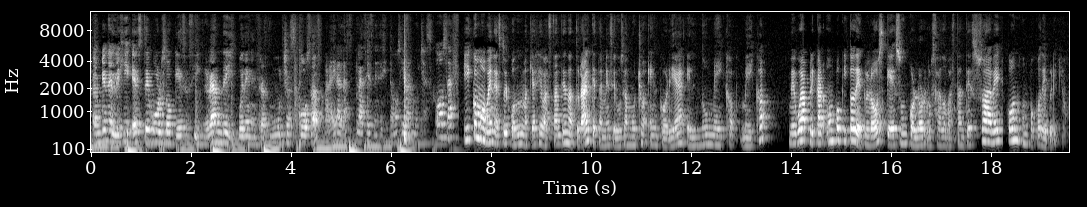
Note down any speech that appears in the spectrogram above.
También elegí este bolso que es así grande y pueden entrar muchas cosas. Para ir a las clases necesitamos llevar muchas cosas. Y como ven estoy con un maquillaje bastante natural que también se usa mucho en Corea, el No Makeup Makeup. Me voy a aplicar un poquito de gloss que es un color rosado bastante suave con un poco de brillo.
